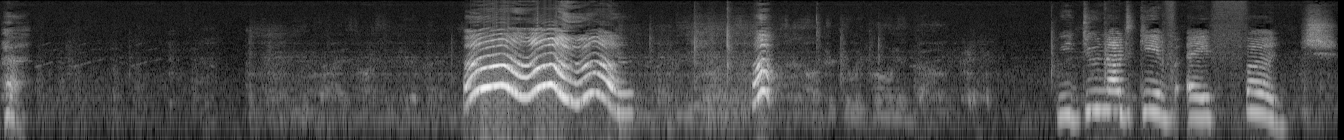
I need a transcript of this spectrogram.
Huh. Ah, ah, ah. Ah. hunter killer drone inbound. We do not give a fudge.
